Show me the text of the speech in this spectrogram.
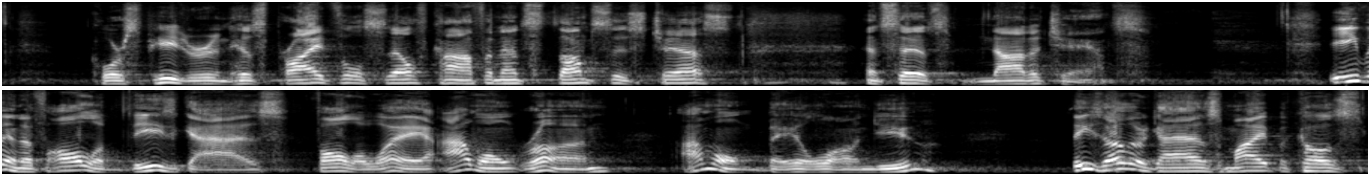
Of course, Peter, in his prideful self confidence, thumps his chest and says, Not a chance. Even if all of these guys fall away, I won't run. I won't bail on you. These other guys might because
